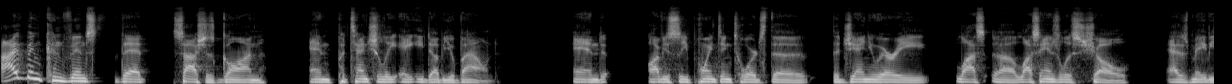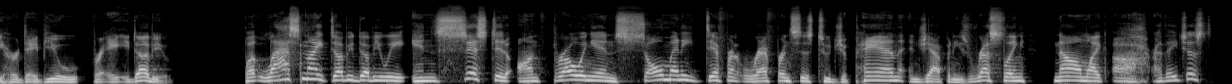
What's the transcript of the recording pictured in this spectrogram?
I've been convinced that Sasha's gone and potentially AEW bound. And obviously pointing towards the the January Los uh, Los Angeles show as maybe her debut for AEW. But last night, WWE insisted on throwing in so many different references to Japan and Japanese wrestling. Now I'm like, ah, are they just?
